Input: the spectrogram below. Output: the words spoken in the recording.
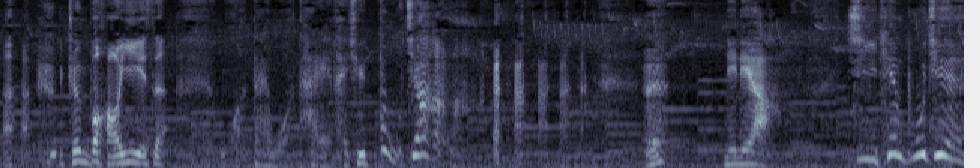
真不好意思，我带我太太去度假了。”哎，妮妮啊，几天不见，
